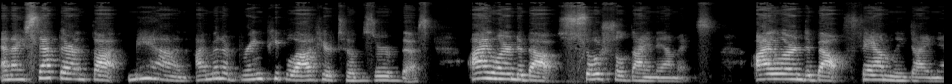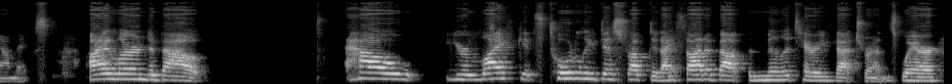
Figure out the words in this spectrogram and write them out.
and I sat there and thought, man, I'm going to bring people out here to observe this. I learned about social dynamics. I learned about family dynamics. I learned about how your life gets totally disrupted. I thought about the military veterans where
